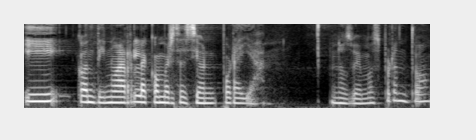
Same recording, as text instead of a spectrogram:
y continuar la conversación por allá. Nos vemos pronto.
